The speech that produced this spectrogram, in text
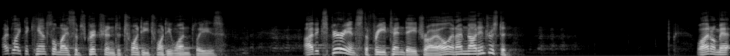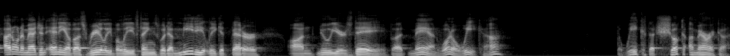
I'd like to cancel my subscription to 2021, please. I've experienced the free 10 day trial and I'm not interested. Well, I don't, I don't imagine any of us really believe things would immediately get better on New Year's Day, but man, what a week, huh? The week that shook America.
